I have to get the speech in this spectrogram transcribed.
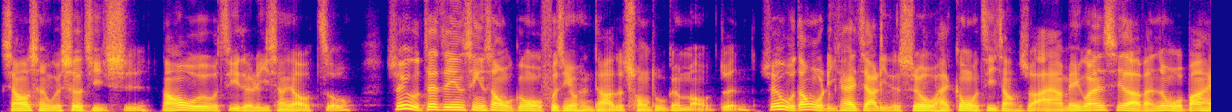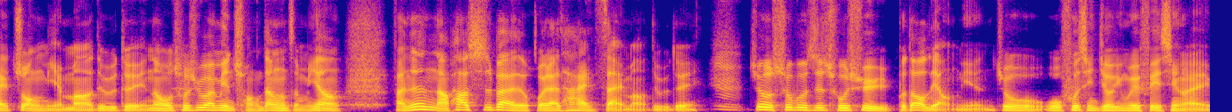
想要成为设计师，然后我有自己的理想要走，所以我在这件事情上我跟我父亲有很大的冲突跟矛盾，所以我当我离开家里的时候，我还跟我自己讲说，哎呀没关系啦，反正我爸还壮年嘛，对不对？那我出去外面闯荡怎么样？反正哪怕失败了，回来他还在嘛，对不对？嗯，就殊不知出去不到两年，就我父亲就因为肺腺癌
